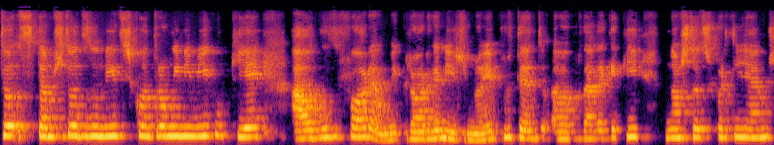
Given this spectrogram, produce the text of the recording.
to, estamos todos unidos contra um inimigo que é algo de fora, é um microorganismo, não é? Portanto, a verdade é que aqui nós todos partilhamos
